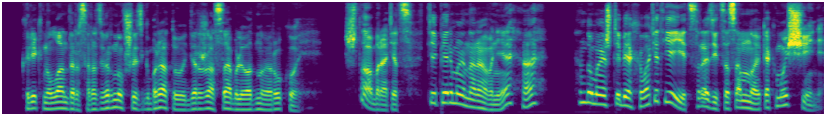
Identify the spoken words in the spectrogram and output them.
– крикнул Андерс, развернувшись к брату держа саблю одной рукой. «Что, братец, теперь мы наравне, а? Думаешь, тебе хватит яиц сразиться со мной как мужчине?»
